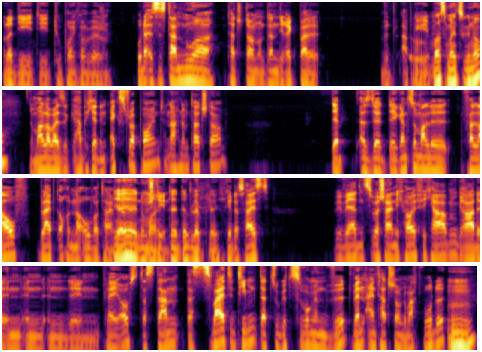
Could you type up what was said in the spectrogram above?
Oder die, die Two-Point-Conversion. Oder ist es dann nur Touchdown und dann direkt Ball wird abgegeben? was meinst du genau? Normalerweise habe ich ja den Extra Point nach einem Touchdown. Der, also der, der ganz normale Verlauf bleibt auch in der Overtime Ja, ja, normal. bestehen. Der, der bleibt gleich. Okay, das heißt, wir werden es wahrscheinlich häufig haben, gerade in, in, in den Playoffs, dass dann das zweite Team dazu gezwungen wird, wenn ein Touchdown gemacht wurde, Mhm.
